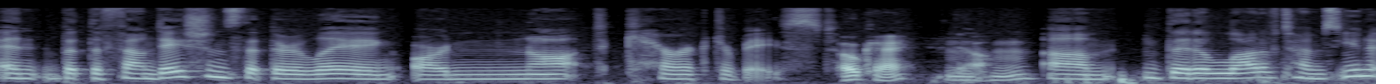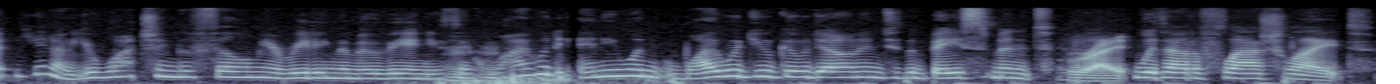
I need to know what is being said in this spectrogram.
and but the foundations that they're laying are not character based Okay. yeah. Mm-hmm. Um, that a lot of times you know you know you're watching the film you're reading the movie and you think mm-hmm. why would anyone why would you go down into the basement Right. without a flashlight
